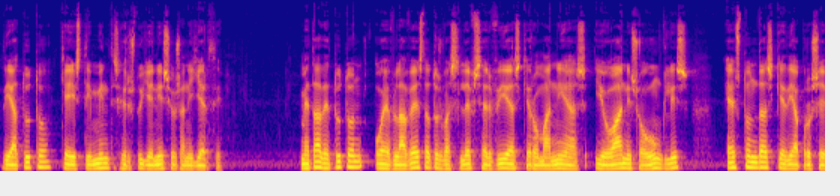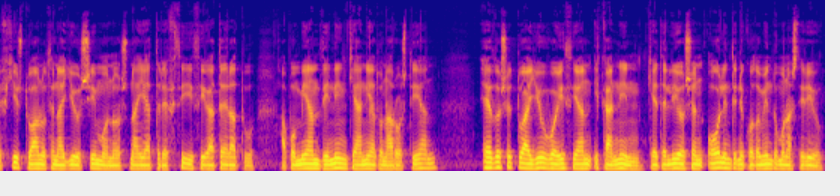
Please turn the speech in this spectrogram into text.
δια τούτο και εις τιμήν της Χριστού γεννήσεως ανηγέρθη. Μετά δε τούτον, ο ευλαβέστατος βασιλεύς Σερβίας και Ρωμανίας Ιωάννης ο Ούγγλης, έστοντας και διαπροσευχής του Άνου Θεναγίου Σίμωνος να ιατρευθεί η θυγατέρα του από μίαν δεινήν και ανία των αρρωστίαν, έδωσε του Αγίου βοήθειαν ικανήν και τελείωσεν όλην την οικοδομή του μοναστηρίου.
